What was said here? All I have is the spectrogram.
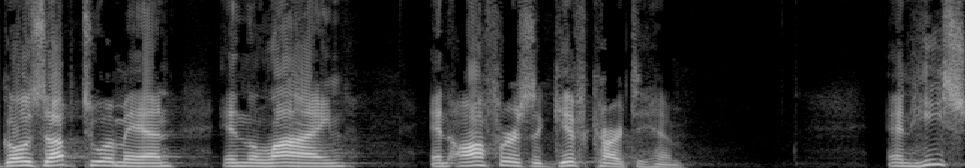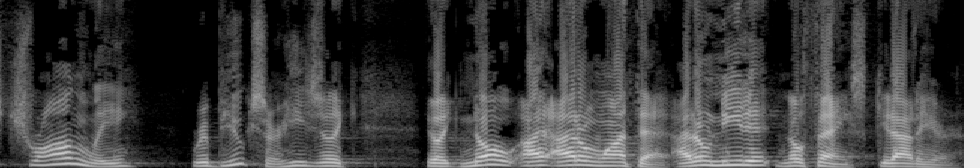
goes up to a man in the line and offers a gift card to him. And he strongly rebukes her. He's like, you're like no, I, I don't want that. I don't need it. No thanks. Get out of here.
